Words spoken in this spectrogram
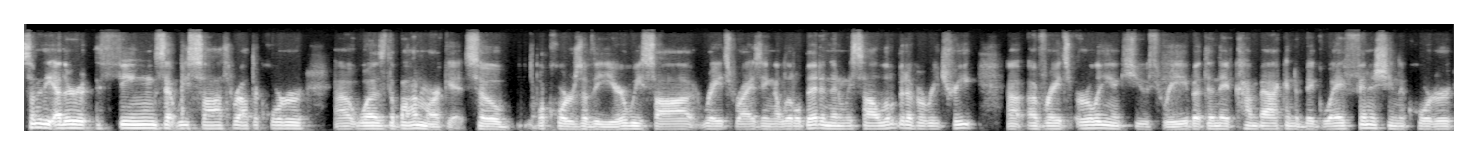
Some of the other things that we saw throughout the quarter uh, was the bond market. So, quarters of the year, we saw rates rising a little bit, and then we saw a little bit of a retreat uh, of rates early in Q3, but then they've come back in a big way, finishing the quarter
